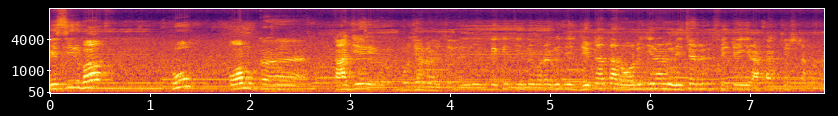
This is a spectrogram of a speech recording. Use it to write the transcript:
বেশিরভাগ খুব কম কাজে বোঝানো হয়েছে। দেখে চিনতে পারা গেছে যেটা তার অরিজিনাল নেচারের সেটাই রাখার চেষ্টা করা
